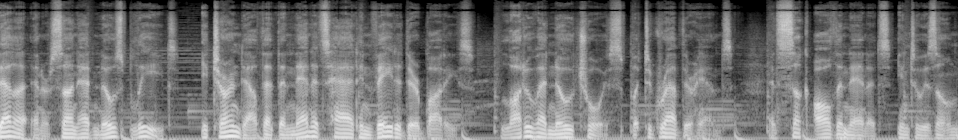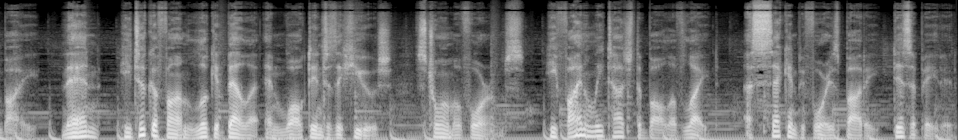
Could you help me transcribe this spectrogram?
Bella and her son had nosebleeds. It turned out that the nanites had invaded their bodies. Lado had no choice but to grab their hands and suck all the nanites into his own body. Then, he took a fond look at Bella and walked into the huge storm of worms. He finally touched the ball of light, a second before his body dissipated,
